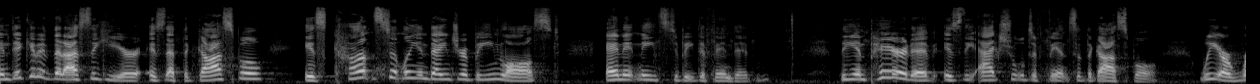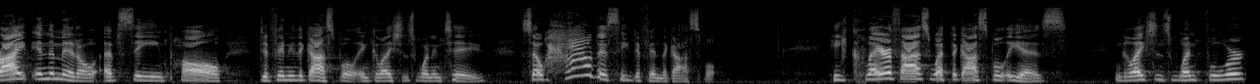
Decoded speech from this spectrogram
indicative that I see here is that the gospel is constantly in danger of being lost and it needs to be defended. The imperative is the actual defense of the gospel. We are right in the middle of seeing Paul defending the gospel in Galatians 1 and 2. So, how does he defend the gospel? He clarifies what the gospel is. In Galatians 1 4,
